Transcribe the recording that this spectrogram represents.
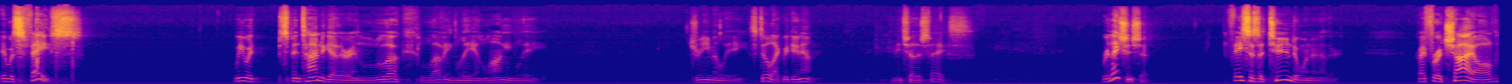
it was face. We would spend time together and look lovingly and longingly, dreamily, still like we do now, in each other's face. Relationship. Faces attuned to one another. Right? For a child,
